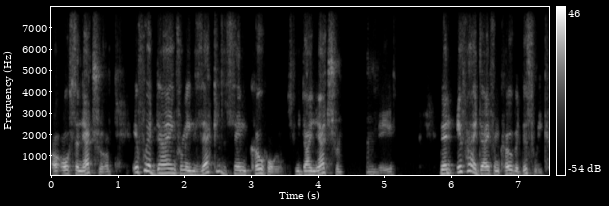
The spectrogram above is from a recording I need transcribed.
are also natural, if we're dying from exactly the same cohorts who die naturally, then if I die from COVID this week,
